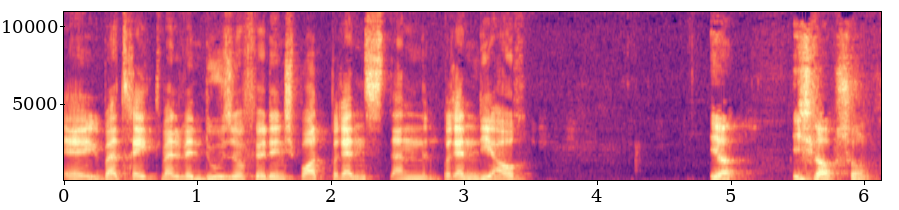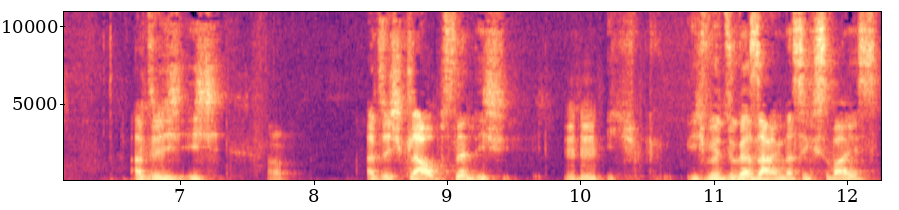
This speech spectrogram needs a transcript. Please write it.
äh, überträgt. Weil wenn du so für den Sport brennst, dann brennen die auch. Ja, ich glaube schon. Also ich, ich, also ich glaube es nicht. Ich, mhm. ich, ich würde sogar sagen, dass ich es weiß.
